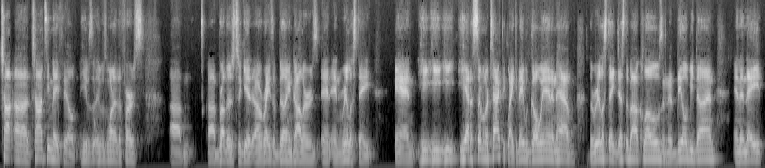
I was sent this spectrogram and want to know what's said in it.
Cha- uh, Chauncey Mayfield. He was he was one of the first um, uh, brothers to get uh, raise a billion dollars in, in real estate. And he, he he he had a similar tactic. Like they would go in and have the real estate just about closed, and the deal be done, and then they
